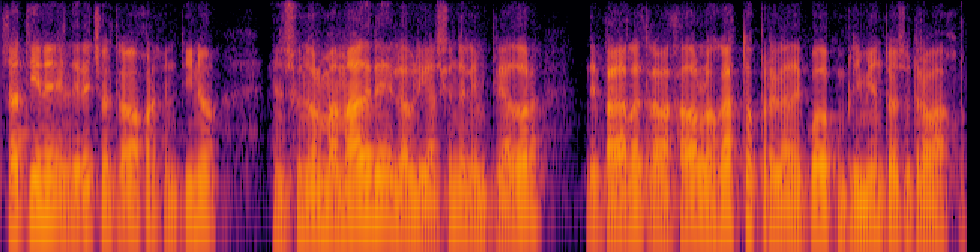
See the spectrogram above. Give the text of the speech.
ya tiene el derecho del trabajo argentino en su norma madre la obligación del empleador de pagarle al trabajador los gastos para el adecuado cumplimiento de su trabajo.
